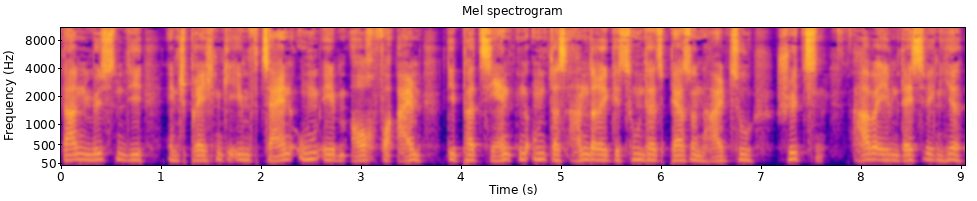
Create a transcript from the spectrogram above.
dann müssen die entsprechend geimpft sein, um eben auch vor allem die Patienten und das andere Gesundheitspersonal zu schützen. Aber eben deswegen hier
